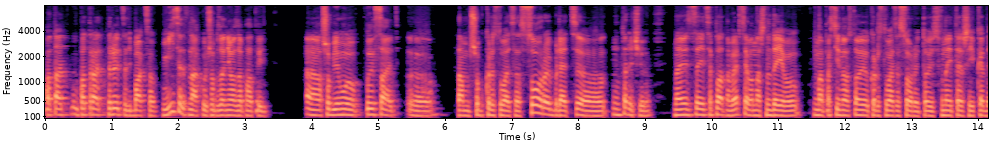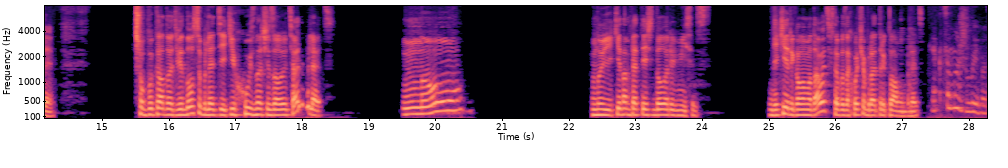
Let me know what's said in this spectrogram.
Пота- Потрать 30 баксів в місяць, нахуй, щоб за нього заплатити. Е, щоб йому писати, е, там, щоб користуватися сорою, блядь. Ну, до речі, навіть здається, платна версія, вона ж не дає на постійній основі користуватися сорою, тобто в неї теж є КД. Щоб викладувати відоси, блядь, які хуй значить залетять, блядь. Ну. Ну, які там 5 тисяч доларів в місяць. Який рекламодавець в тебе захоче брати рекламу, блядь? Як це можливо?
